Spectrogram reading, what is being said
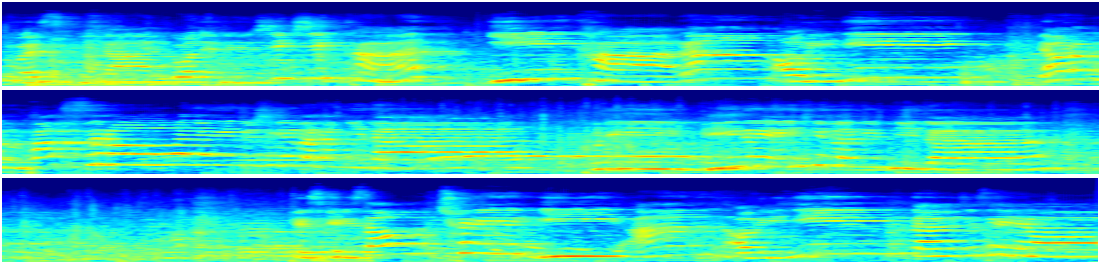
고맙습니다. 이번에는 씩씩한 이가람 어린이 여러분 박수로 환영해 주시기 바랍니다. 우리 미래의 희망입니다. 계속해서 최이안 어린이 나와주세요.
